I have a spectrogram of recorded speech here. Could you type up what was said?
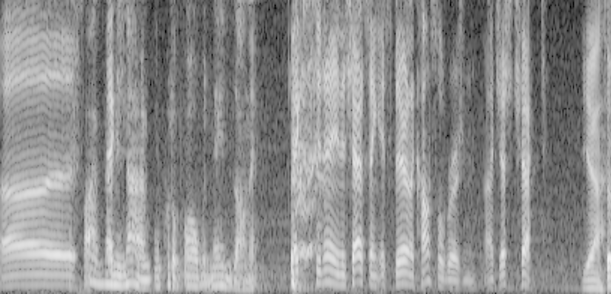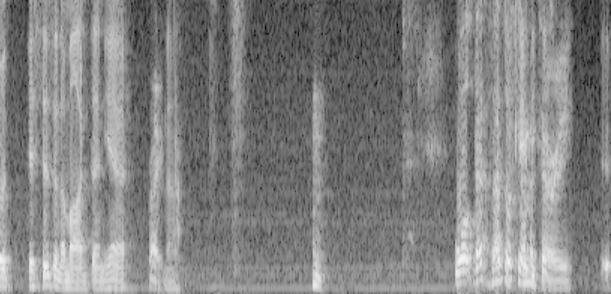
Uh, Five ninety nine. We'll put a ball with names on it. XTNA in the chat saying it's there in the console version. I just checked. Yeah. So this isn't a mod then, yeah. Right. no. Well, that's that's, That's, okay cemetery. because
